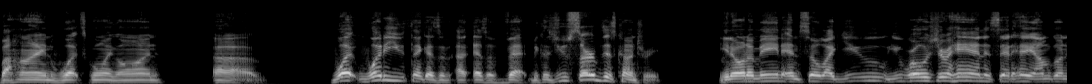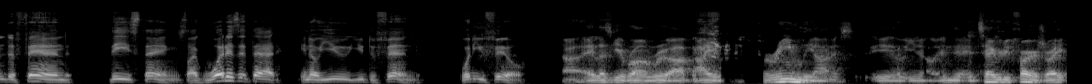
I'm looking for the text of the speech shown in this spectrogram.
behind what's going on. Uh, what what do you think as a as a vet? Because you served this country, you know what I mean. And so, like you you rose your hand and said, "Hey, I'm going to defend these things." Like, what is it that you know you you defend? What do you feel? Uh, hey, let's get wrong real. I, I am extremely honest. You know, you know, in the integrity first, right?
